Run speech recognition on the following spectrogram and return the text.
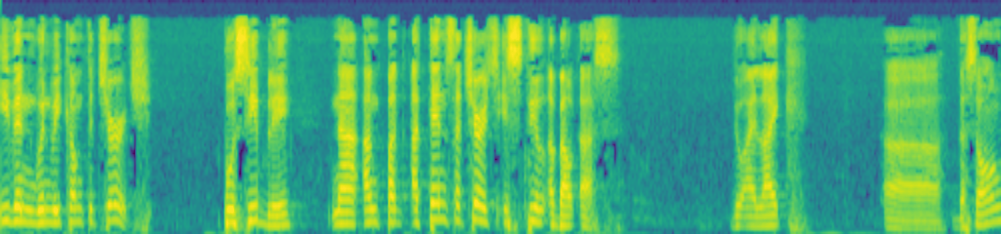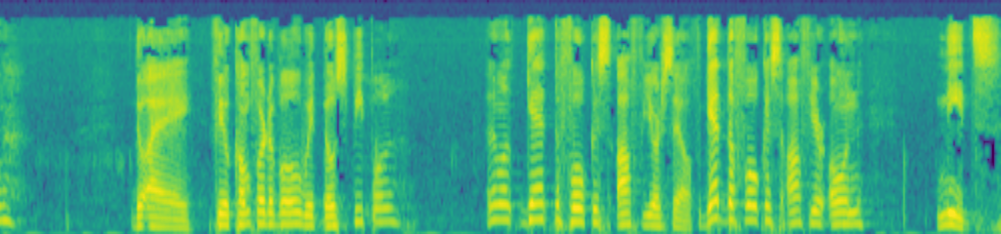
even when we come to church, posible na ang pag-attend sa church is still about us. Do I like uh, the song? Do I feel comfortable with those people? Alam mo, get the focus off yourself. Get the focus off your own needs.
